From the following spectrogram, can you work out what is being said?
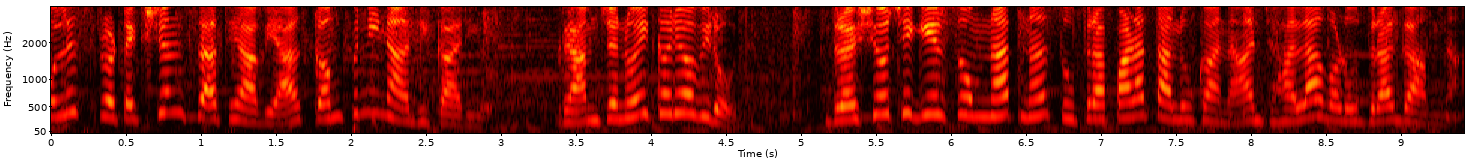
પોલીસ પ્રોટેક્શન સાથે આવ્યા કંપનીના અધિકારીઓ. ગ્રામજનોએ કર્યો વિરોધ. દ્રશ્યો છે ગીર સોમનાથના સૂત્રાપાડા તાલુકાના ઝાલા વડોદરા ગામના.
